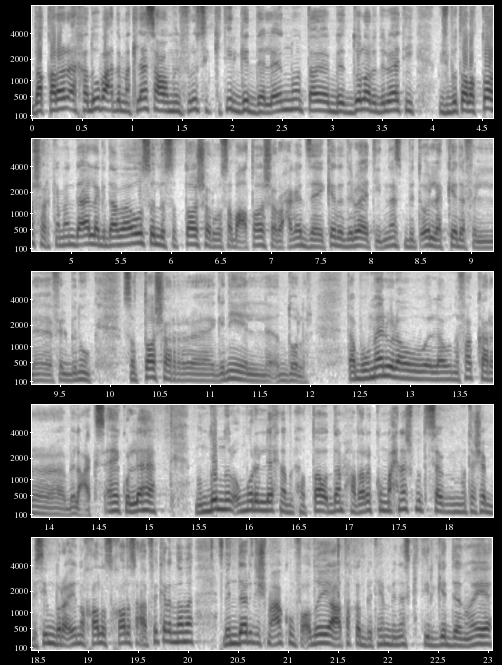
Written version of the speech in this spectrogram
ده قرار اخذوه بعد ما اتلسعوا من الفلوس الكتير جدا لأنه انت بالدولار دلوقتي مش ب 13 كمان ده قال لك ده بقى وصل ل 16 و17 وحاجات زي كده دلوقتي. الناس بتقول لك كده في في البنوك 16 جنيه الدولار. طب وماله لو لو نفكر بالعكس؟ أهي كلها من ضمن الأمور اللي إحنا بنحطها قدام حضراتكم. ما احناش متشبثين برأينا خالص خالص. على فكرة إنما بندردش معاكم في قضية أعتقد بتهم ناس كتير جدا وهي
